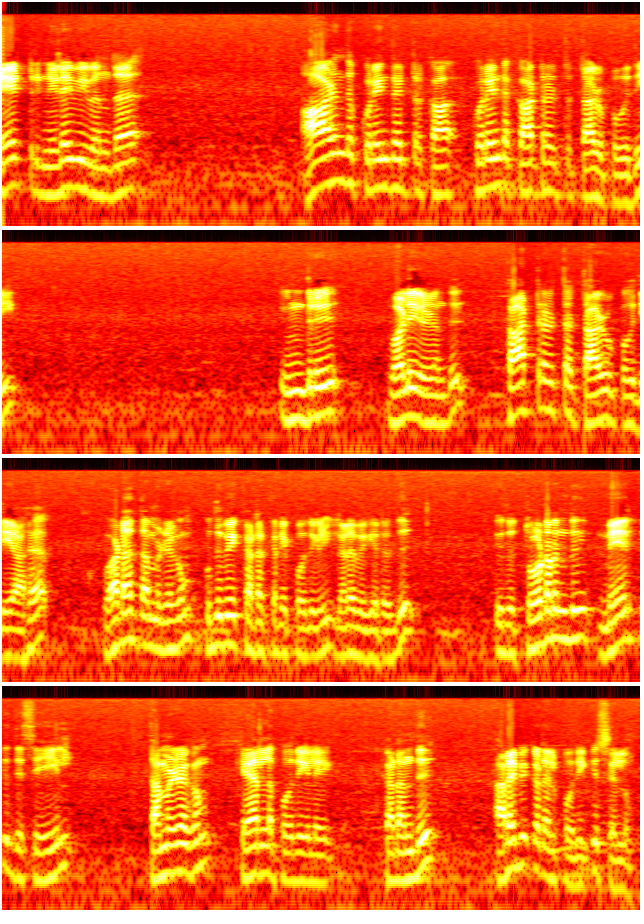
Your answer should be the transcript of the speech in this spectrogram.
நேற்று நிலவி வந்த ஆழ்ந்த குறைந்தற்ற கா குறைந்த காற்றழுத்த தாழ்வு பகுதி இன்று வலுவிழந்து காற்றழுத்த தாழ்வு பகுதியாக வட தமிழகம் புதுவை கடற்கரை பகுதிகளில் நிலவுகிறது. இது தொடர்ந்து மேற்கு திசையில் தமிழகம் கேரள பகுதிகளை கடந்து அரபிக்கடல் பகுதிக்கு செல்லும்.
